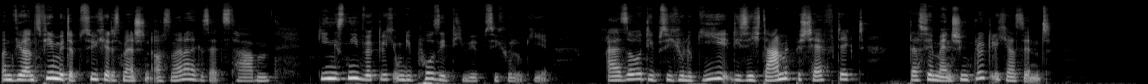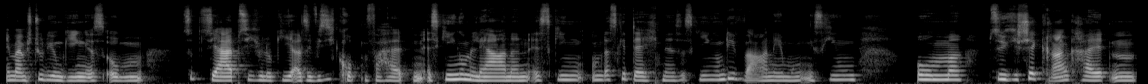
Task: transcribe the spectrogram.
und wir uns viel mit der Psyche des Menschen auseinandergesetzt haben, ging es nie wirklich um die positive Psychologie. Also die Psychologie, die sich damit beschäftigt, dass wir Menschen glücklicher sind. In meinem Studium ging es um Sozialpsychologie, also wie sich Gruppen verhalten. Es ging um Lernen, es ging um das Gedächtnis, es ging um die Wahrnehmung, es ging um, psychische Krankheiten,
